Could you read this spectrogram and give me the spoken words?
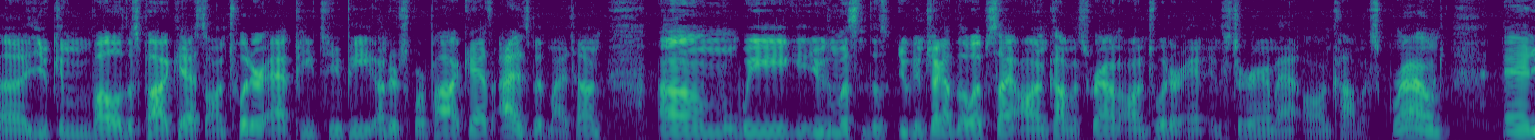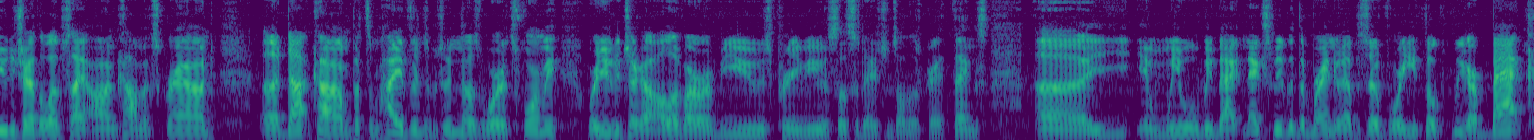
Uh, you can follow this podcast on Twitter at p2p underscore podcast. I bit my tongue. Um, we you can listen to you can check out the website on Comics Ground on Twitter and Instagram at on Comics Ground. And you can check out the website on comicsground.com. Put some hyphens between those words for me, where you can check out all of our reviews, previews, solicitations, all those great things. Uh, and we will be back next week with a brand new episode for you folks. We are back,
